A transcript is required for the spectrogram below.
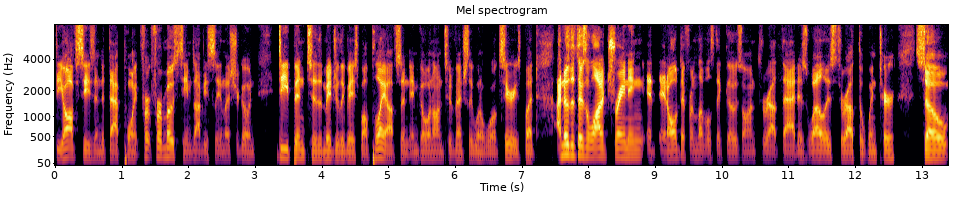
the off season at that point for, for most teams, obviously, unless you're going deep into the Major League Baseball playoffs and, and going on to eventually win a World Series. But I know that there's a lot of training at, at all different levels that goes on throughout that as well as throughout the winter. So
